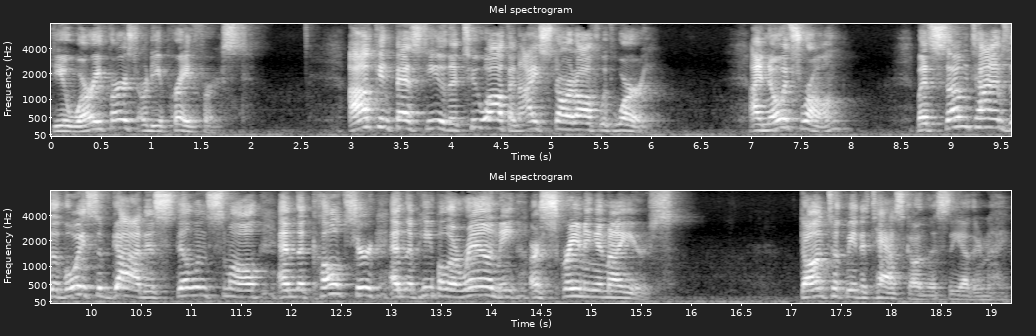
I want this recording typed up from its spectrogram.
Do you worry first or do you pray first? I'll confess to you that too often I start off with worry. I know it's wrong. But sometimes the voice of God is still and small, and the culture and the people around me are screaming in my ears. Dawn took me to task on this the other night.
